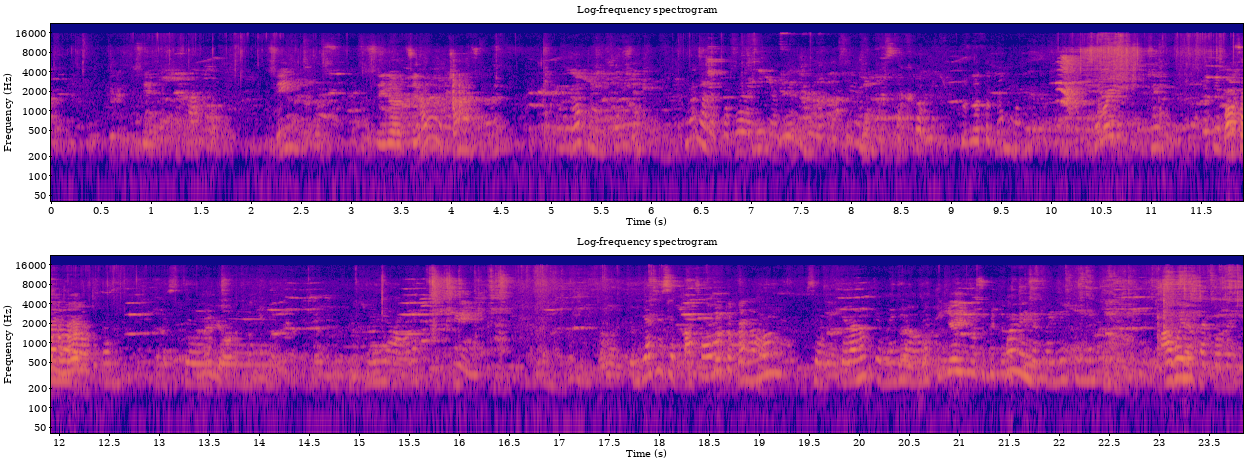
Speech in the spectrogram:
Sí. Ajá. Sí. pues, Si lo, si no, lo echamos. No, que No, no, pues sí también tengo que tiempo está corto. Pues lo tocamos. ¿no? hay que Vamos a batucada. Este, media hora. Sí. Y ya si se pasaron, no, se quedaron que media hora. Bueno, independientemente. Ah, bueno, está correcto.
